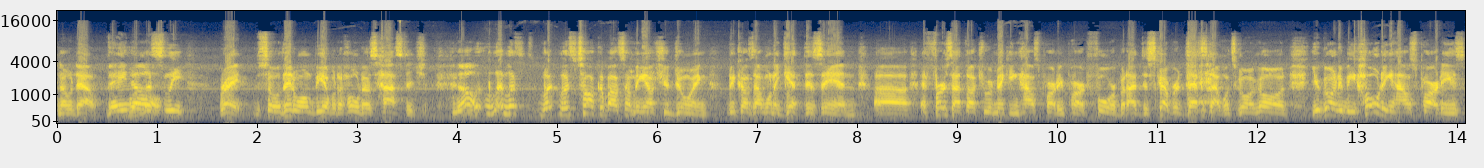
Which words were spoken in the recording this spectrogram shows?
no doubt. They know. le- right, so they won't be able to hold us hostage. No. Let, us let, us talk about something else you're doing because I want to get this in. Uh, at first, I thought you were making House Party Part Four, but I discovered that's not what's going on. You're going to be holding house parties.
